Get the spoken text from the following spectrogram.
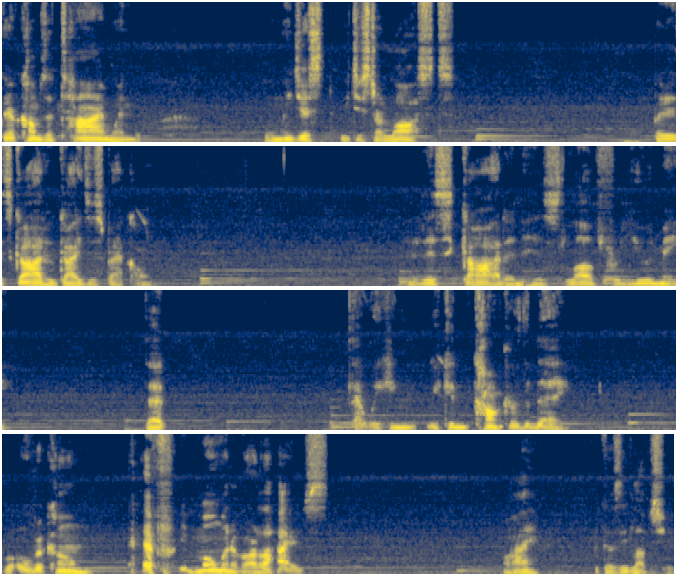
there comes a time when when we just we just are lost. But it's God who guides us back home. And it is God and his love for you and me that that we can we can conquer the day. We'll overcome every moment of our lives. Why? Because he loves you.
